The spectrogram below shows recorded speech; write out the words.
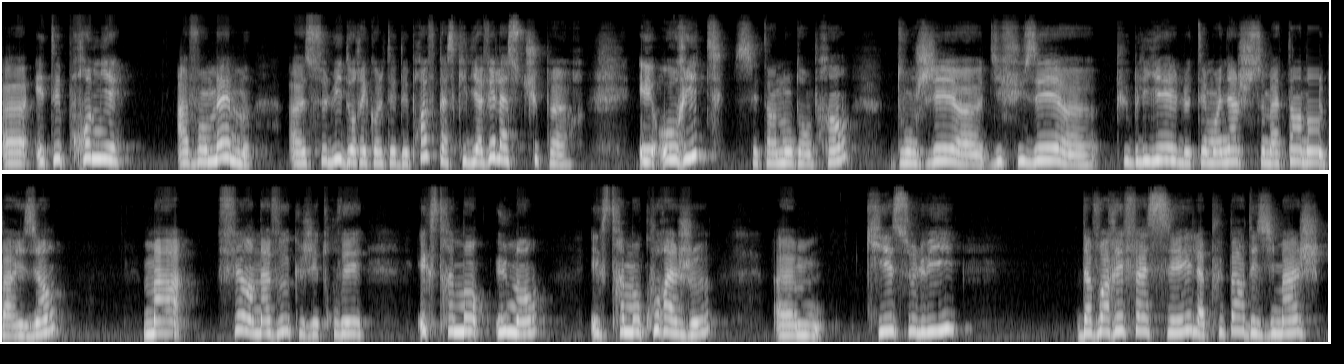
euh, était premier avant même euh, celui de récolter des preuves parce qu'il y avait la stupeur. Et Orit, c'est un nom d'emprunt dont j'ai euh, diffusé, publié le témoignage ce matin dans Le Parisien, m'a fait un aveu que j'ai trouvé extrêmement humain, extrêmement courageux, qui est celui d'avoir effacé la plupart des images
